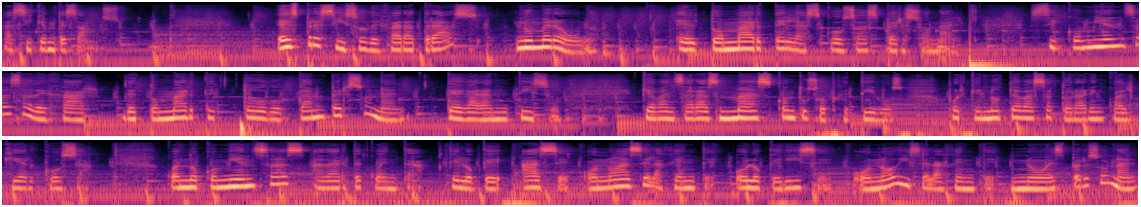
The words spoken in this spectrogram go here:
Así que empezamos. Es preciso dejar atrás, número uno, el tomarte las cosas personal. Si comienzas a dejar de tomarte todo tan personal, te garantizo que avanzarás más con tus objetivos porque no te vas a atorar en cualquier cosa. Cuando comienzas a darte cuenta que lo que hace o no hace la gente o lo que dice o no dice la gente no es personal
